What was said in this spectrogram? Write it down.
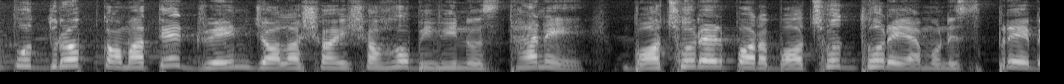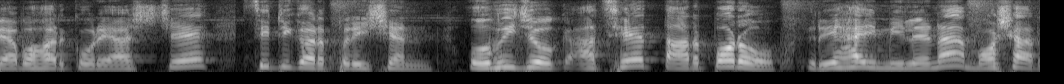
উপদ্রব কমাতে ড্রেন জলাশয় সহ বিভিন্ন স্থানে বছরের পর বছর ধরে এমন স্প্রে ব্যবহার করে আসছে সিটি কর্পোরেশন। অভিযোগ আছে, তারপরও রেহাই মিলে না মশার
